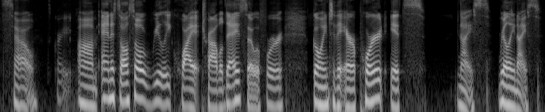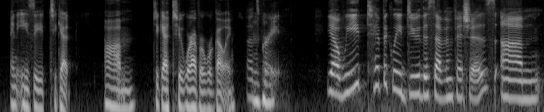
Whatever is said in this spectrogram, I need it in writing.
So it's great. Um, and it's also a really quiet travel day. So if we're going to the airport, it's nice, really nice and easy to get um, to get to wherever we're going. That's mm-hmm. great. Yeah, we typically do the seven fishes, um,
